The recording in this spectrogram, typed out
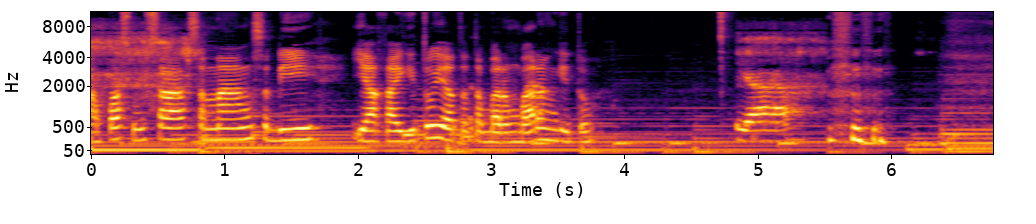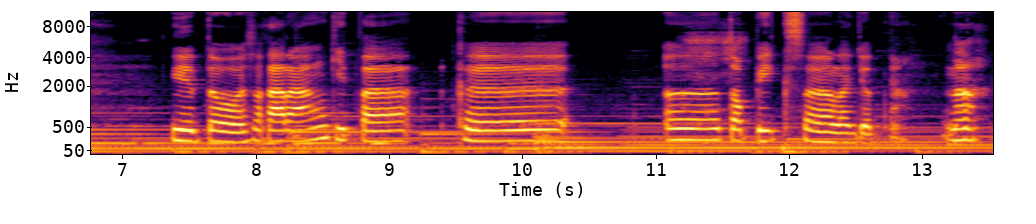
apa susah senang sedih. Ya kayak gitu ya tetap bareng-bareng gitu. Ya gitu. Sekarang kita ke uh, topik selanjutnya. Nah,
